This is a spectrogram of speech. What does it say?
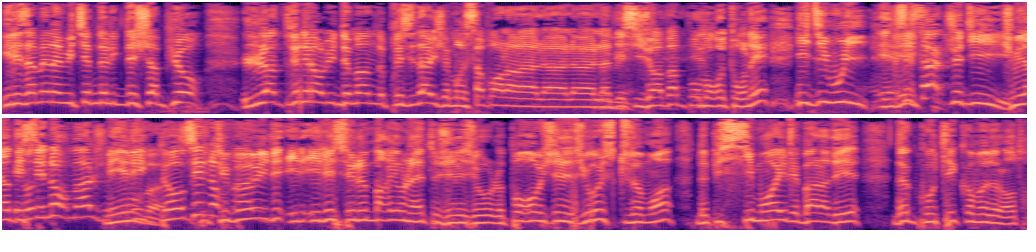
Il les amène en huitième de Ligue des Champions. L'entraîneur lui demande, le président, j'aimerais savoir la, la, la, la mais- décision avant pour me retourner. Il dit oui. Eric, c'est ça que je dis. je Et c'est normal, je Mais Eric, trouve. donc, c'est si tu veux, il, est- il, il est sur une marionnette, Genesio. Le pauvre Genesio, excuse-moi, depuis six mois, il est baladé d'un côté comme de l'autre.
